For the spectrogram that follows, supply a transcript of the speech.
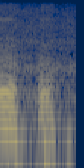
Mm-hmm.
